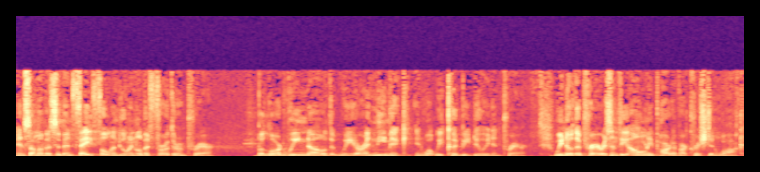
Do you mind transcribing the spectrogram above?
And some of us have been faithful and going a little bit further in prayer. But Lord, we know that we are anemic in what we could be doing in prayer. We know that prayer isn't the only part of our Christian walk.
